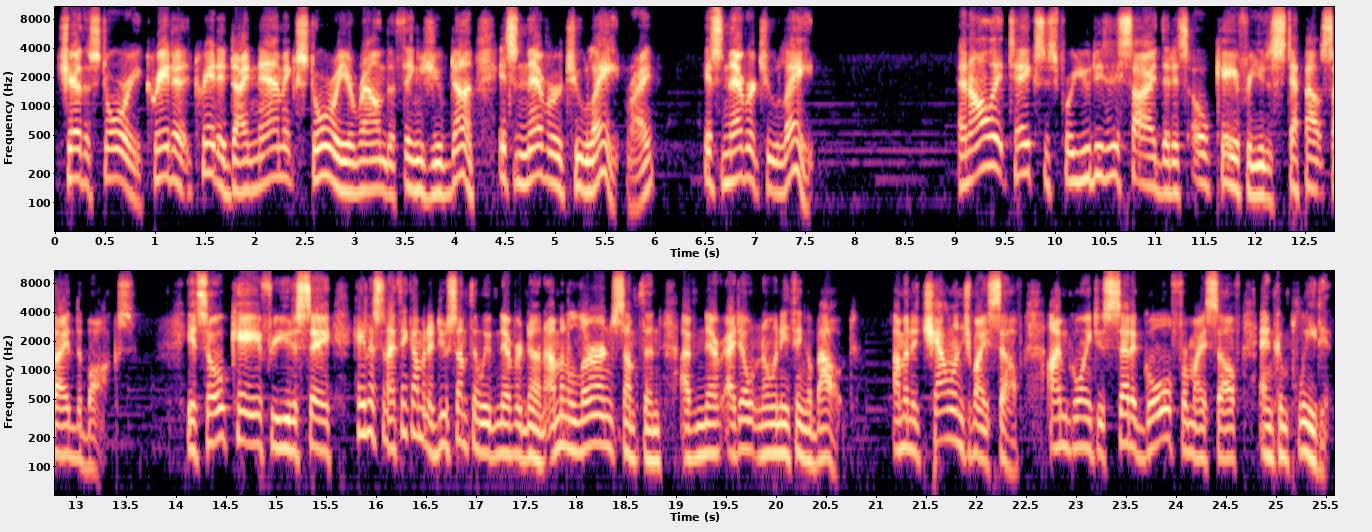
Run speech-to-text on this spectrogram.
Share the story. Create a create a dynamic story around the things you've done. It's never too late, right? It's never too late. And all it takes is for you to decide that it's okay for you to step outside the box. It's okay for you to say, "Hey, listen, I think I'm going to do something we've never done. I'm going to learn something I've never I don't know anything about. I'm going to challenge myself. I'm going to set a goal for myself and complete it."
